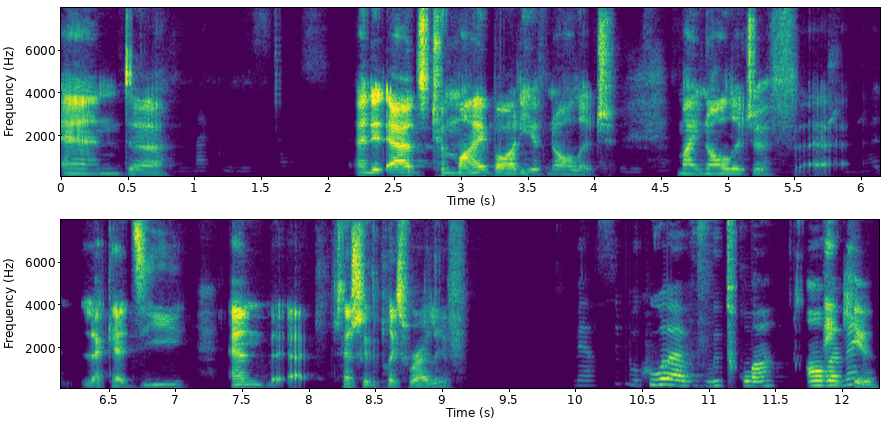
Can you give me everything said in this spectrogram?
and uh, and it adds to my body of knowledge, my knowledge of uh, l'Acadie and uh, essentially the place where I live. Merci beaucoup à vous trois. On Thank you,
